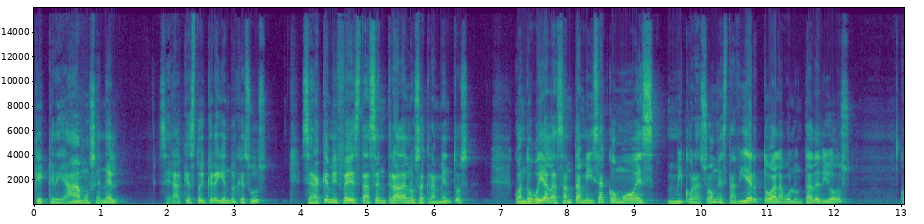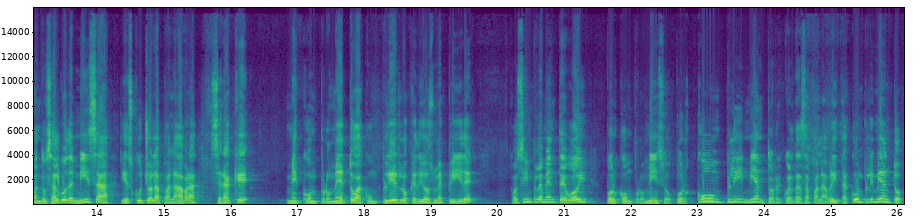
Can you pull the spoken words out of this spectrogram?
que creamos en Él. ¿Será que estoy creyendo en Jesús? ¿Será que mi fe está centrada en los sacramentos? Cuando voy a la Santa Misa, ¿cómo es mi corazón? ¿Está abierto a la voluntad de Dios? Cuando salgo de misa y escucho la palabra, ¿será que me comprometo a cumplir lo que Dios me pide? ¿O simplemente voy por compromiso, por cumplimiento? Recuerda esa palabrita, cumplimiento.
